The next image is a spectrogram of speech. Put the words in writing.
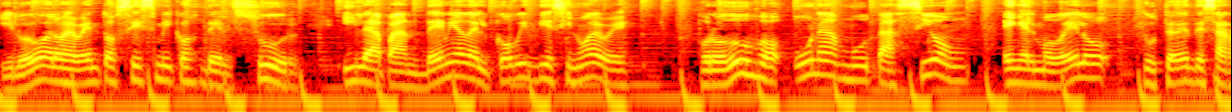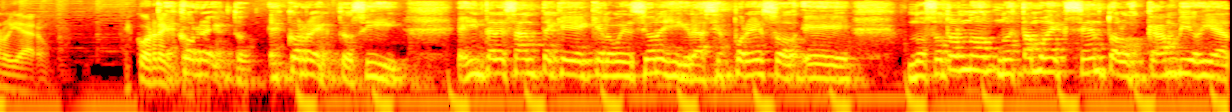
y luego de los eventos sísmicos del sur y la pandemia del COVID-19 produjo una mutación en el modelo que ustedes desarrollaron. Es correcto. Es correcto, es correcto, sí. Es interesante que, lo menciones y gracias por eso. Eh, nosotros no, estamos exentos a los cambios y a,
